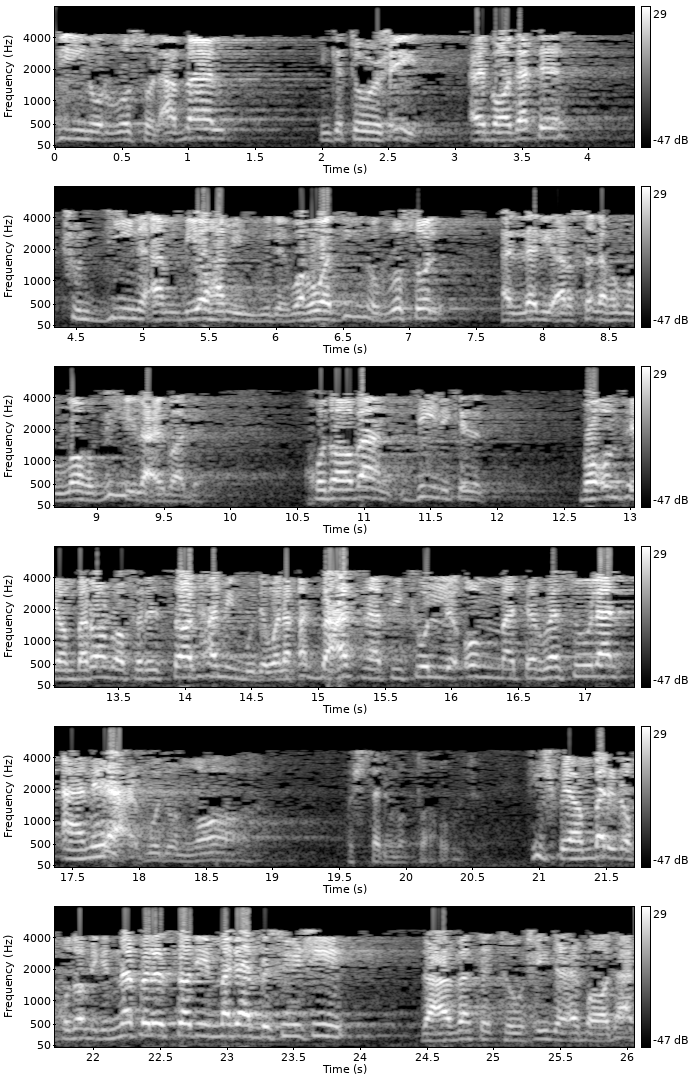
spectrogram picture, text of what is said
دین الرسل. اول اینکه توحید عبادت چون دین انبیا همین بوده. و هو دین الرسل الذي ارسلهم الله به لعباده خداوند دینی که با اون پیامبران را فرستاد همین بوده. ولقد بعثنا فی کل امه رسولا ان اعبدوا الله. واجتنبوا الطاغوت هیچ پیامبری را خدا میگه نفرستادیم مگر به سوی چی؟ دعوت توحید عبادت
